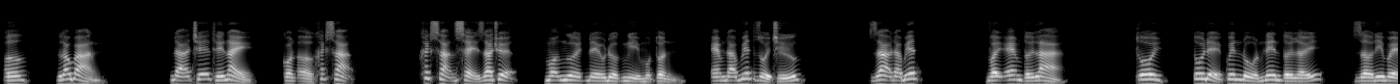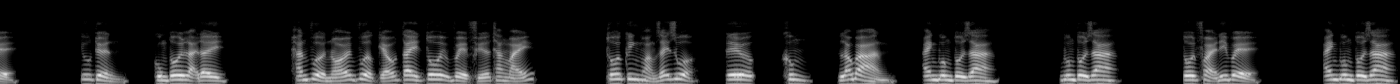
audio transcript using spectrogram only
ơ, lão bản. Đã trễ thế này, còn ở khách sạn. Khách sạn xảy ra chuyện, mọi người đều được nghỉ một tuần, em đã biết rồi chứ? Dạ đã biết. Vậy em tới là? Tôi, tôi để quên đồ nên tới lấy, giờ đi về. Yêu tuyển, cùng tôi lại đây. Hắn vừa nói vừa kéo tay tôi về phía thang máy. Tôi kinh hoàng dãy rủa, kêu, không, lão bản, anh buông tôi ra. Buông tôi ra. Tôi phải đi về. Anh buông tôi ra.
